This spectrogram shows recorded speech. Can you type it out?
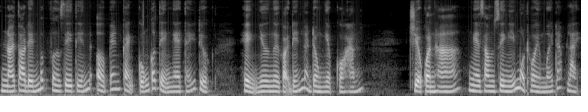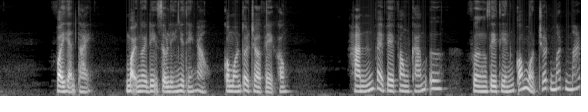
Nói to đến mức Phương Di Tiến ở bên cạnh cũng có thể nghe thấy được. Hình như người gọi đến là đồng nghiệp của hắn. Triệu quân há nghe xong suy nghĩ một hồi mới đáp lại. Vậy hiện tại, mọi người định xử lý như thế nào? Có muốn tôi trở về không? Hắn phải về phòng khám ư. Phương Di Tiến có một chút mất mát.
